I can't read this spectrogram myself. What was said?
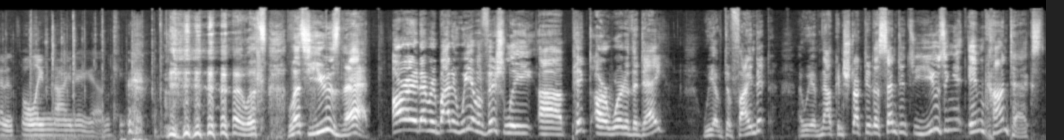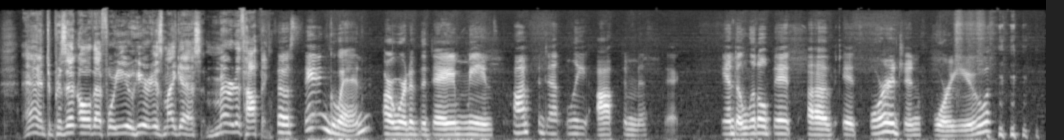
And it's only 9 a.m. here. let's let's use that. All right, everybody, we have officially uh, picked our word of the day. We have defined it, and we have now constructed a sentence using it in context. And to present all that for you, here is my guest, Meredith Hopping. So, sanguine, our word of the day, means confidently optimistic. And a little bit of its origin for you.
